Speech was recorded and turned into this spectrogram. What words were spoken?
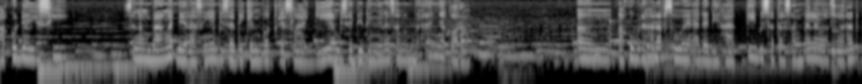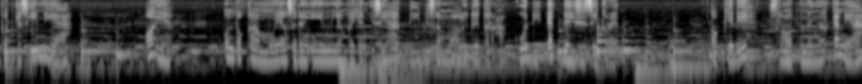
aku Daisy. Seneng banget deh rasanya bisa bikin podcast lagi yang bisa didengerin sama banyak orang. Um, aku berharap semua yang ada di hati bisa tersampai lewat suara di podcast ini ya. Oh ya, untuk kamu yang sedang ingin menyampaikan isi hati bisa melalui Twitter aku di @daisysecret. Oke deh, selamat mendengarkan ya.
